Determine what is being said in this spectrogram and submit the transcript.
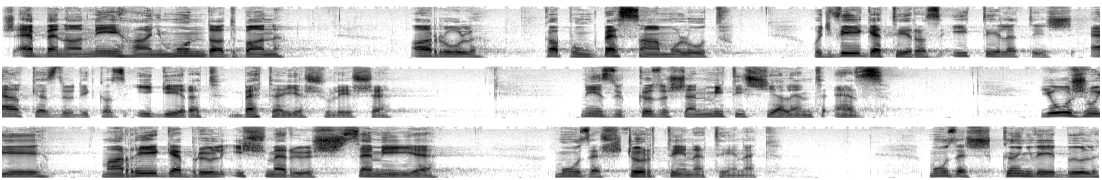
és ebben a néhány mondatban arról kapunk beszámolót, hogy véget ér az ítélet, és elkezdődik az ígéret beteljesülése. Nézzük közösen, mit is jelent ez. Józsué már régebről ismerős személye Mózes történetének. Mózes könyvéből,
